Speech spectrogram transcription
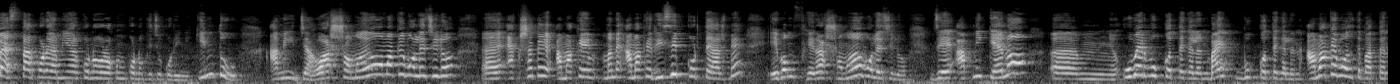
ব্যাস, তারপরে আমি আর কোনো রকম কোনো কিছু করিনি। কিন্তু আমি যাওয়ার সময়ও আমাকে বলেছিল একসাথে আমাকে মানে আমাকে রিসিভ করতে আসবে এবং ফেরার সময়ও বলেছিল যে আপনি কেন উবের বুক করতে গেলেন বাইক বুক করতে গেলেন, আমাকে বলতে পারতেন,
